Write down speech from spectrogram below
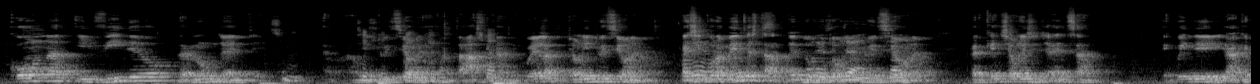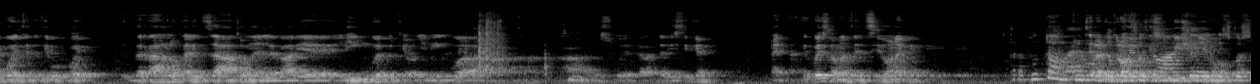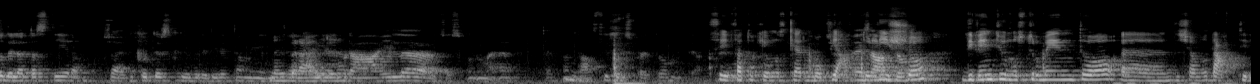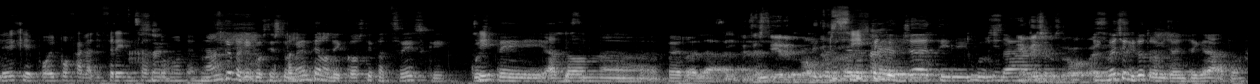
con il video per non udenti. Sì. È un'intuizione sì, fantastica anche quella, c'è un'intuizione. È sicuramente stata è dovuta un'intuizione perché c'è un'esigenza e quindi anche poi il tentativo che poi verrà localizzato nelle varie lingue perché ogni lingua ha le sue caratteristiche. Eh, anche questa è un'attenzione che, che, che tra tutto a me è molto piaciuto anche il discorso della tastiera, cioè di poter scrivere direttamente. Nel braille, nel braille cioè, secondo me fantastico rispetto a molte altre. Sì, il fatto che uno schermo piatto, esatto. liscio, diventi uno strumento, eh, diciamo, tattile che poi può fare la differenza. Sì. Insomma, Ma anche perché questi strumenti hanno dei costi pazzeschi, questi sì. add-on sì, per la, le tastiere proprio. Le tastiere, gli oggetti, i pulsanti. E invece, invece lì lo trovi già integrato.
